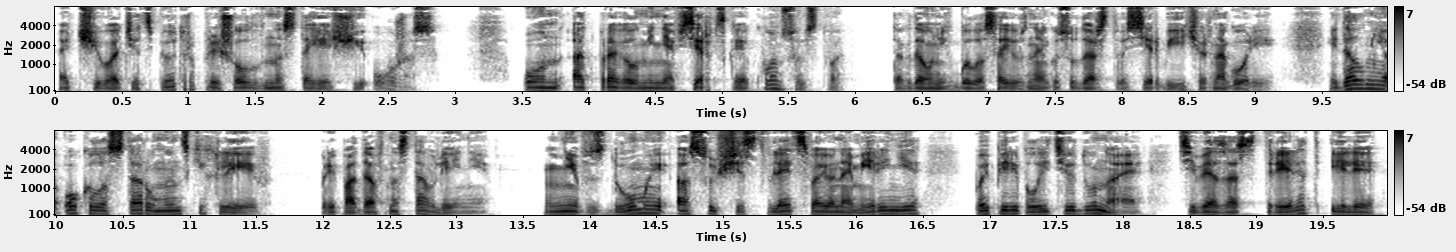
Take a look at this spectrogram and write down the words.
отчего отец Петр пришел в настоящий ужас. Он отправил меня в сербское консульство, тогда у них было союзное государство Сербии и Черногории, и дал мне около ста румынских леев, преподав наставление. Не вздумай осуществлять свое намерение по переплытию Дуная, тебя застрелят или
